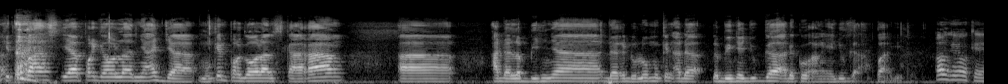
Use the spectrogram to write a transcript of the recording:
kita bahas ya pergaulannya aja. Mungkin pergaulan sekarang eh, ada lebihnya dari dulu mungkin ada lebihnya juga ada kurangnya juga apa gitu. Oke oke.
